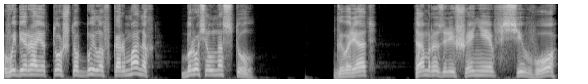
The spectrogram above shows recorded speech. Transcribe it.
выбирая то, что было в карманах, бросил на стол. Говорят, там разрешение всего,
